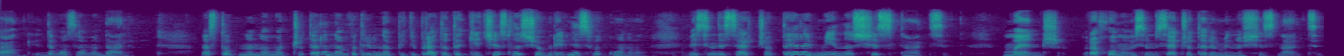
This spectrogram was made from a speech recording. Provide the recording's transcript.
Так, ідемо з вами далі. Наступне номер 4 нам потрібно підібрати такі числа, щоб рівність виконувала. 84 мінус 16. Менше. Рахуємо 84 мінус 16.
